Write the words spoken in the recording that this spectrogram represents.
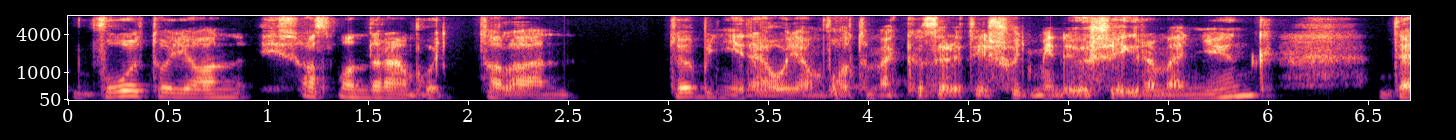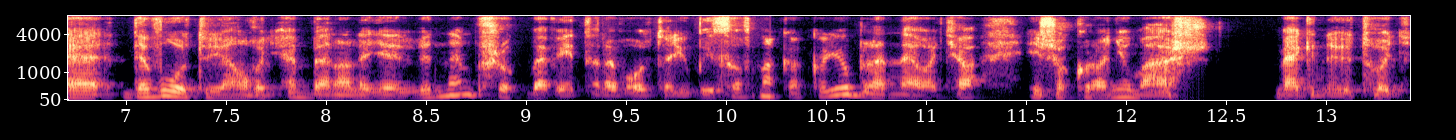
Volt olyan, és azt mondanám, hogy talán többnyire olyan volt a megközelítés, hogy minőségre menjünk, de, de volt olyan, hogy ebben a negyedben nem sok bevétele volt a Ubisoftnak, akkor jobb lenne, hogyha, és akkor a nyomás megnőtt, hogy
